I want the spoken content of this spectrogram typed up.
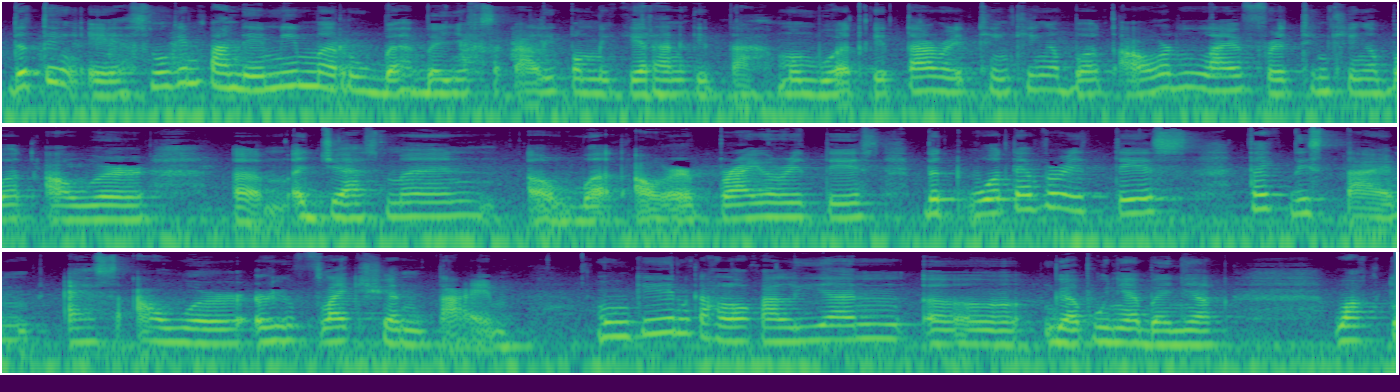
the thing is mungkin pandemi merubah banyak sekali pemikiran kita membuat kita rethinking about our life rethinking about our um, adjustment about our priorities but whatever it is take this time as our reflection time. Mungkin kalau kalian uh, nggak uh, punya banyak waktu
